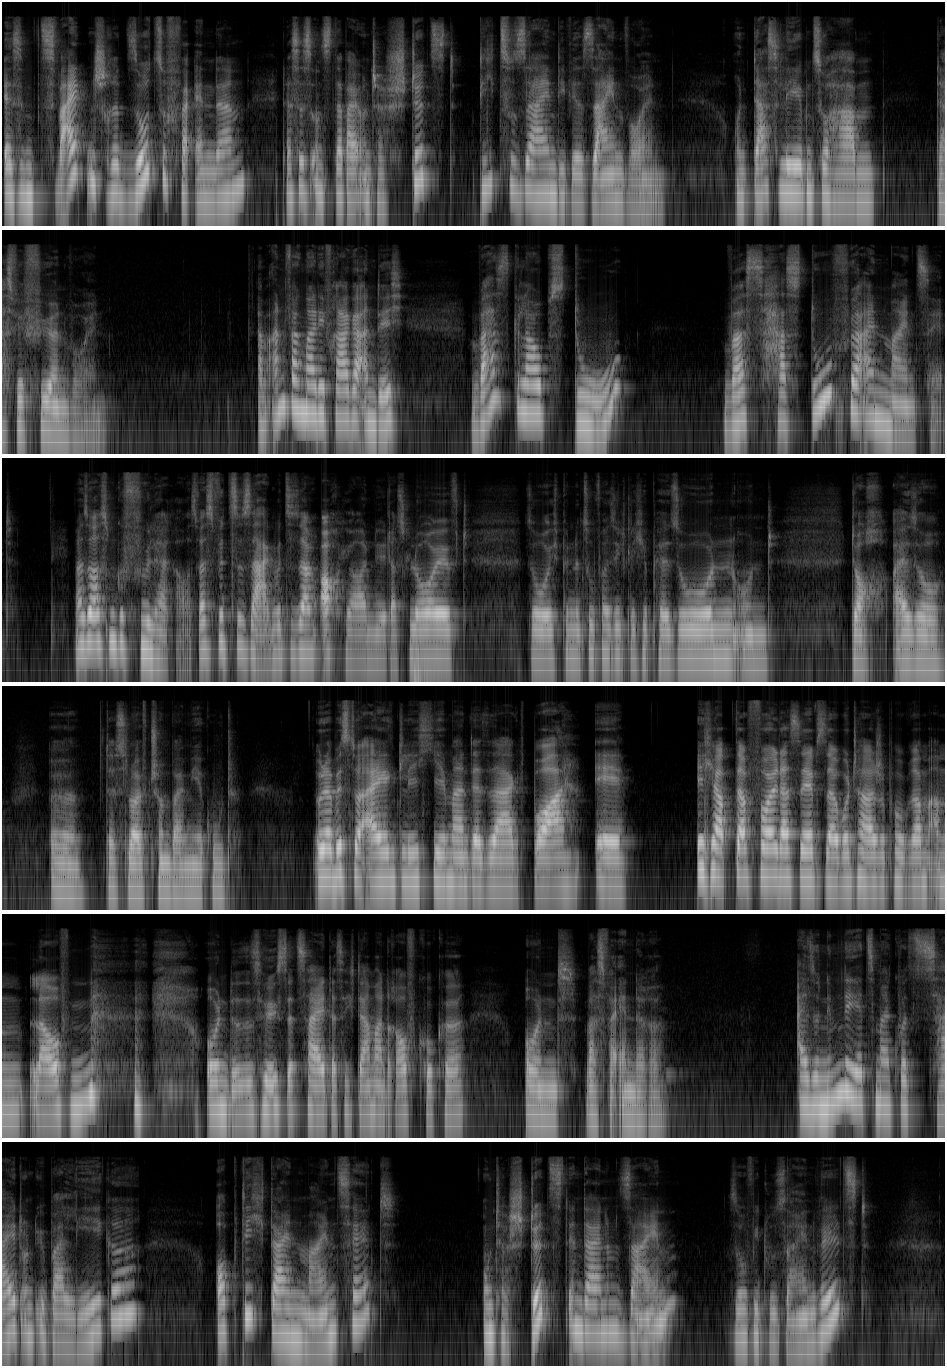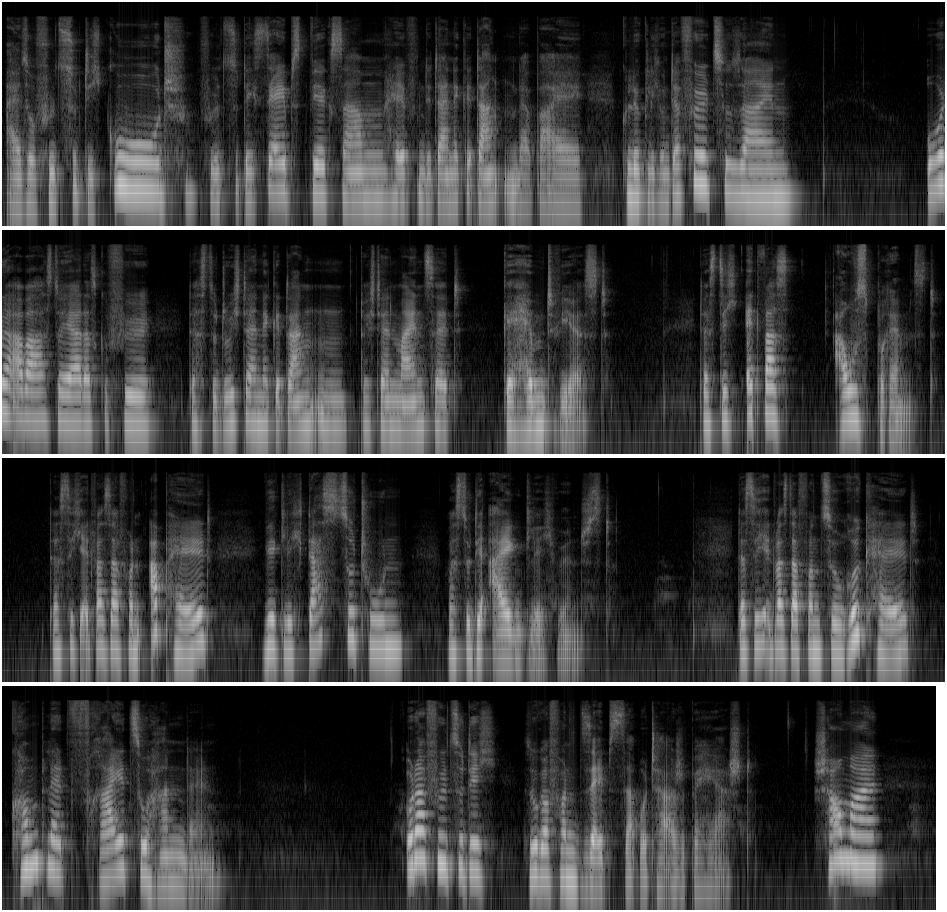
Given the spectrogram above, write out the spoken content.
es im zweiten Schritt so zu verändern, dass es uns dabei unterstützt, die zu sein, die wir sein wollen. Und das Leben zu haben, das wir führen wollen. Am Anfang mal die Frage an dich, was glaubst du, was hast du für ein Mindset? Mal so aus dem Gefühl heraus. Was würdest du sagen? Würdest du sagen, ach ja, nee, das läuft. So, ich bin eine zuversichtliche Person und doch, also, äh, das läuft schon bei mir gut. Oder bist du eigentlich jemand, der sagt, boah, ey, ich habe da voll das Selbstsabotageprogramm am Laufen und es ist höchste Zeit, dass ich da mal drauf gucke und was verändere. Also nimm dir jetzt mal kurz Zeit und überlege, ob dich dein Mindset unterstützt in deinem Sein, so wie du sein willst. Also fühlst du dich gut, fühlst du dich selbstwirksam, helfen dir deine Gedanken dabei, glücklich und erfüllt zu sein. Oder aber hast du ja das Gefühl, dass du durch deine Gedanken, durch dein Mindset gehemmt wirst, dass dich etwas ausbremst, dass dich etwas davon abhält, wirklich das zu tun, was du dir eigentlich wünschst. Dass sich etwas davon zurückhält, komplett frei zu handeln. Oder fühlst du dich sogar von Selbstsabotage beherrscht? Schau mal,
